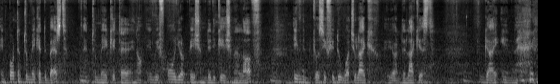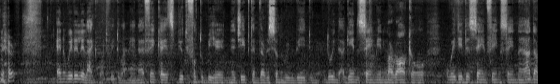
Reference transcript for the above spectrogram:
important to make it the best mm. and to make it uh, you know with all your passion dedication and love. Mm. Even because if you do what you like you are the luckiest guy in, in there and we really like what we do. I mean, I think it's beautiful to be here in Egypt, and very soon we will be do, doing again the same in Morocco. We did the same things in other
